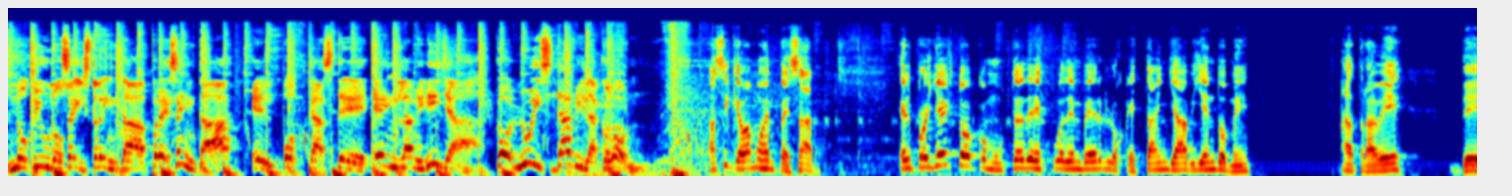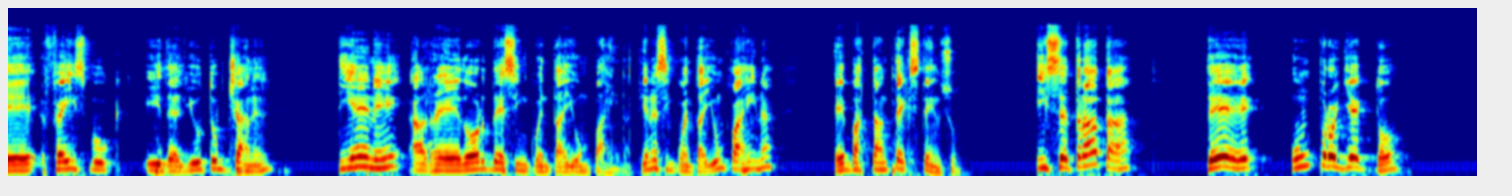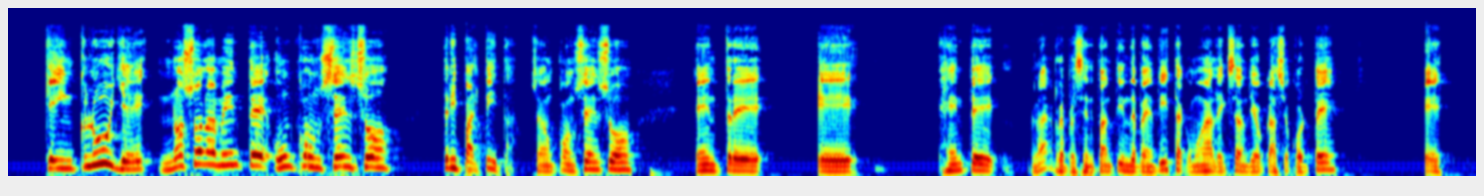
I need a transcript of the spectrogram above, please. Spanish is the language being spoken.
Noti 1630 presenta el podcast de En la Mirilla con Luis Dávila Colón. Así que vamos a empezar. El proyecto, como ustedes pueden ver, los que están ya viéndome a través de Facebook y del YouTube channel, tiene alrededor de 51 páginas. Tiene 51 páginas, es bastante extenso. Y se trata de un proyecto que incluye no solamente un consenso tripartita, o sea, un consenso entre eh, gente, representante independentista como es Alexandria Ocasio Cortés,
